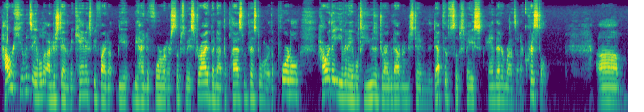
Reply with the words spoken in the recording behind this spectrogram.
how are humans able to understand the mechanics behind, a Forerunner slipspace drive, but not the plasma pistol or the portal? How are they even able to use a drive without understanding the depth of slipspace and that it runs on a crystal? Um,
